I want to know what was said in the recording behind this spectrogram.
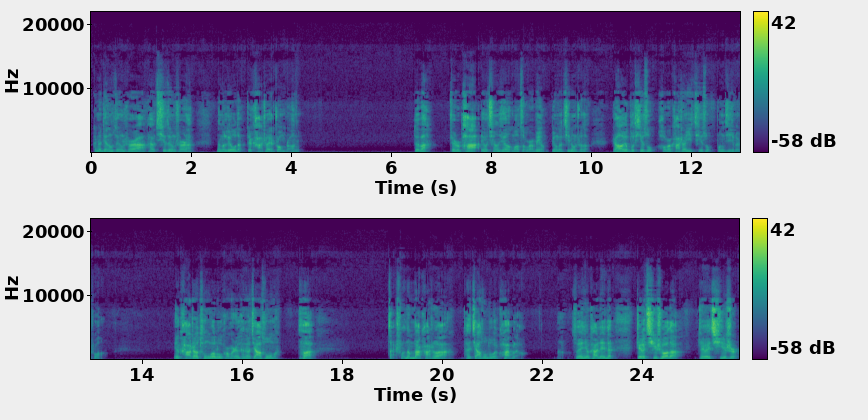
跟着电动自行车啊，还有骑自行车的那么溜达，这卡车也撞不着你，对吧？这时候啪，又强行往左边并，并到机动车道。然后又不提速，后边卡车一提速，嘣叽就给撞。因为卡车通过路口嘛，人肯定要加速嘛，对吧？再说那么大卡车啊，它加速度也快不了啊。所以你就看这的这个骑车的这位骑士，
